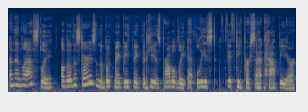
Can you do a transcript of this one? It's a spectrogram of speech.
And then, lastly, although the stories in the book make me think that he is probably at least 50% happier,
